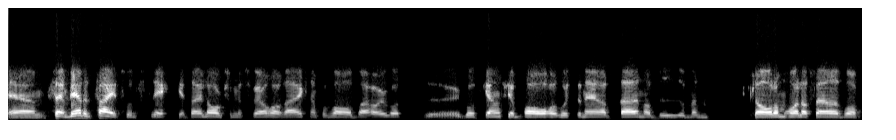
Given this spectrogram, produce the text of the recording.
Ehm, sen blir det tajt runt strecket. Det är lag som är svåra att räkna på. Varberg har ju gått, eh, gått ganska bra, har rutinerad tränarduo, men klarar de att hålla sig över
